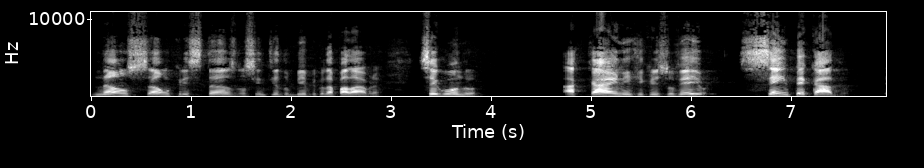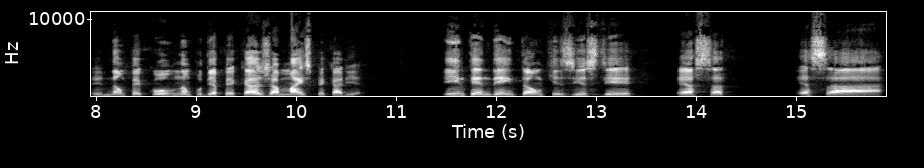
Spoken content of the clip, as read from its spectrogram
não são cristãs no sentido bíblico da palavra. Segundo, a carne em que Cristo veio sem pecado. Ele não pecou, não podia pecar, jamais pecaria. E entender então que existe essa essa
